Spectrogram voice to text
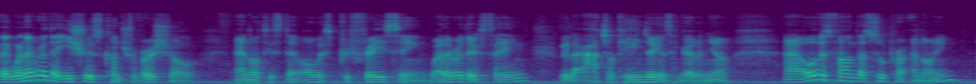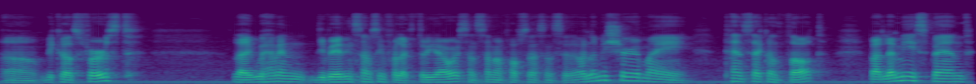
like whenever the issue is controversial I notice them always prefacing whatever they're saying with like 아저 개인적인 생각은요 I always found that super annoying uh, because first like we have been debating something for like three hours and someone pops up and says oh let me share my 10 second thought but let me spend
